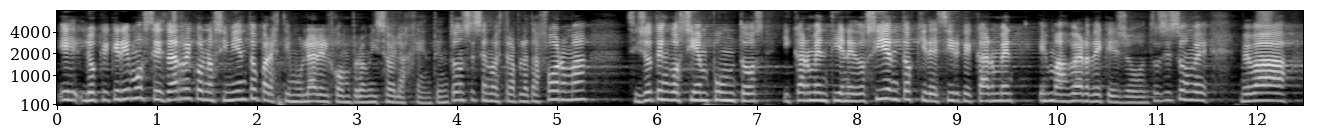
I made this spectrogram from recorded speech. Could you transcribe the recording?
Lo que queremos es dar reconocimiento para estimular el compromiso de la gente. Entonces, en nuestra plataforma, si yo tengo 100 puntos y Carmen tiene 200, quiere decir que Carmen es más verde que yo. Entonces, eso me, va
